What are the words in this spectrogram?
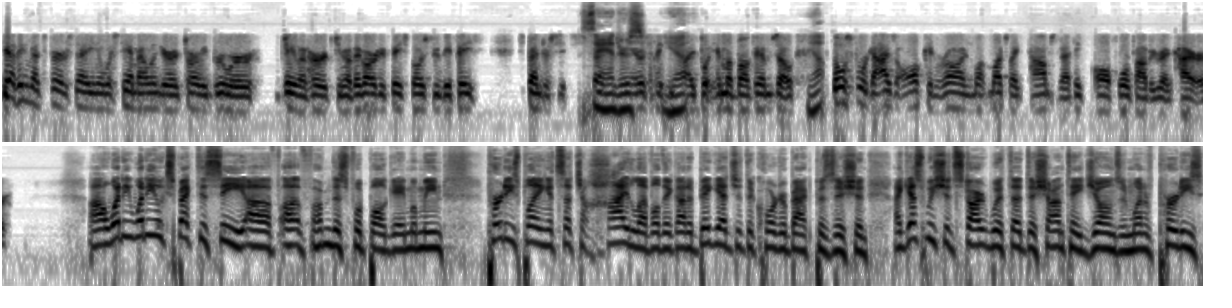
Yeah, I think that's fair to say. You know, with Sam Ehlinger, Charlie Brewer, Jalen Hurts, you know, they've already faced most of them. They faced Spencer Sanders. I think yep. you put him above him. So yep. those four guys all can run, much like Thompson. I think all four probably rank higher. Uh, what do you, what do you expect to see uh, uh, from this football game? I mean, Purdy's playing at such a high level. They got a big edge at the quarterback position. I guess we should start with uh, Deshaunte Jones and one of Purdy's.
